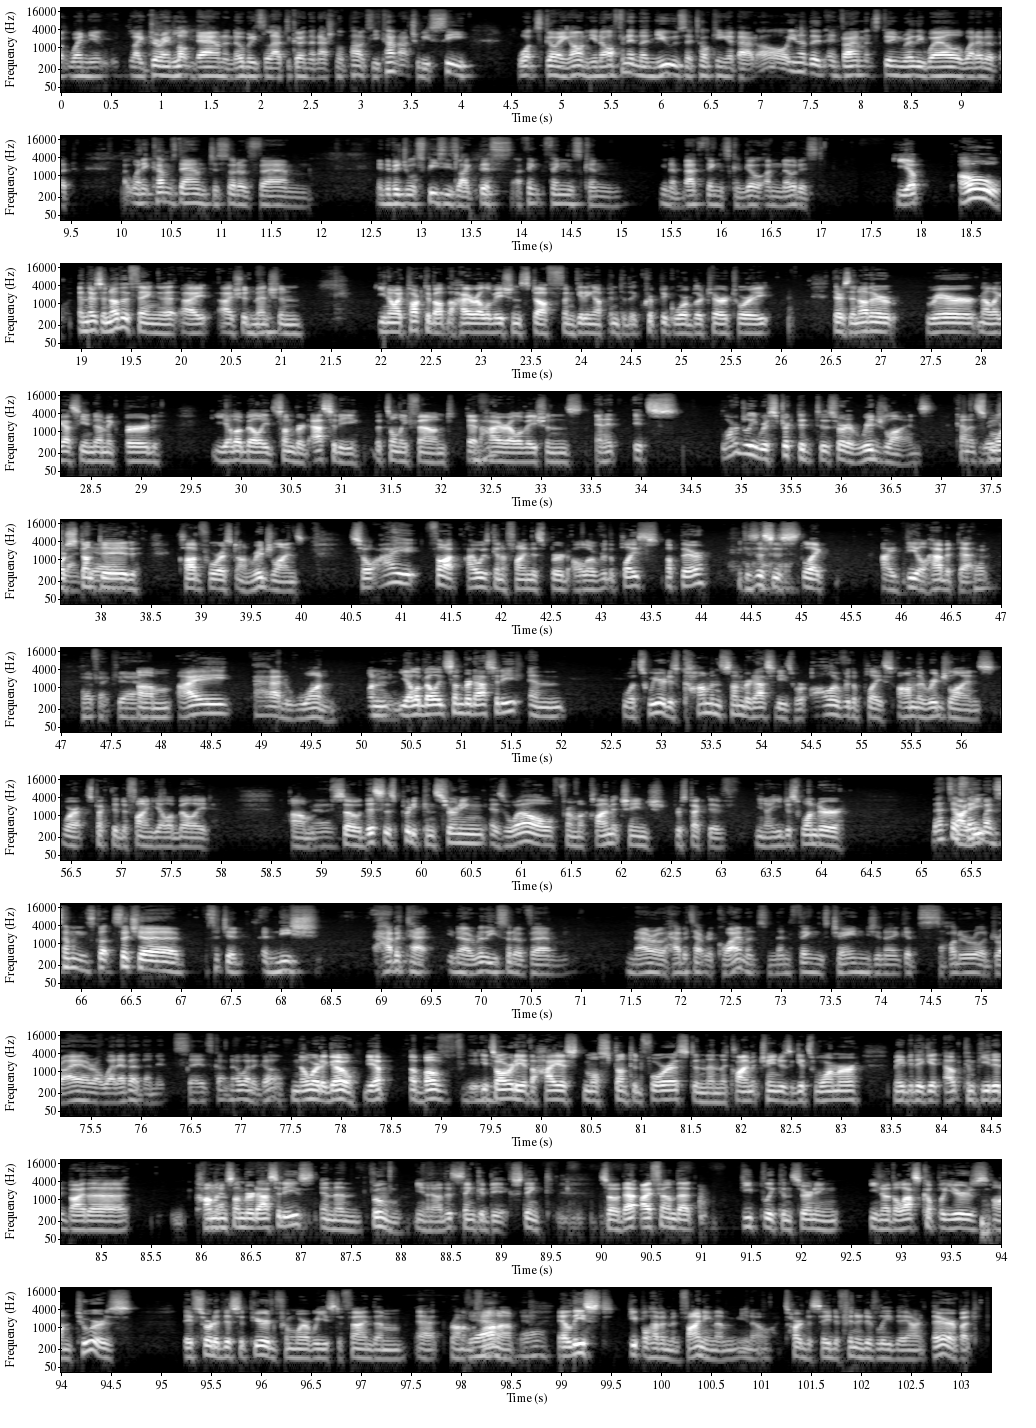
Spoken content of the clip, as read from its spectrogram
when you like during lockdown and nobody's allowed to go in the national parks you can't actually see what's going on you know often in the news they're talking about oh you know the environment's doing really well whatever but when it comes down to sort of um, individual species like this i think things can you know bad things can go unnoticed Yep. Oh, and there's another thing that I, I should mention. You know, I talked about the higher elevation stuff and getting up into the cryptic warbler territory. There's another rare Malagasy endemic bird, yellow-bellied sunbird asity, that's only found at Mhm. higher elevations, and it, it's largely restricted to sort of ridge lines, kind of more Ridgelines, yeah. stunted cloud forest on ridge lines. So I thought I was going to find this bird all over the place up there because this is like ideal habitat. perfect yeah Um, I had one, one Really? yellow-bellied sunbird asity, and what's weird is common sunbird asities were all over the place on the ridge lines where I expected to find yellow-bellied. Um, Really? So this is pretty concerning as well from a climate change perspective. You know, you just wonder. That's the thing the- when someone's got such a such a, a niche habitat, you know, really sort of um, narrow habitat requirements, and then things change, you know, it gets hotter or drier or whatever, then it's it's got nowhere to go. Nowhere to go. Yep, above Mm. it's already at the highest, most stunted forest, and then the climate changes. It gets warmer. Maybe they get outcompeted by the common Yeah. sunbird asities, and then boom, you know, this thing could be extinct. So that I found that deeply concerning. You know, the last couple years on tours, they've sort of disappeared from where we used to find them at Yeah, Ranomafana. yeah, At least people haven't been finding them. You know, it's hard to say definitively they aren't there, but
